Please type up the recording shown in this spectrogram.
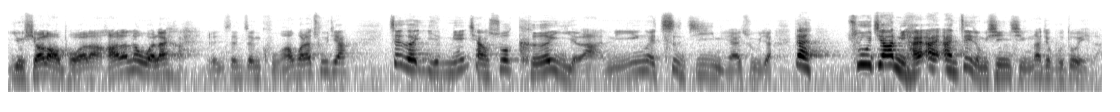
有小老婆了。好了，那我来，人生真苦啊！我来出家，这个也勉强说可以啦。你因为刺激你来出家，但出家你还爱按这种心情，那就不对了。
